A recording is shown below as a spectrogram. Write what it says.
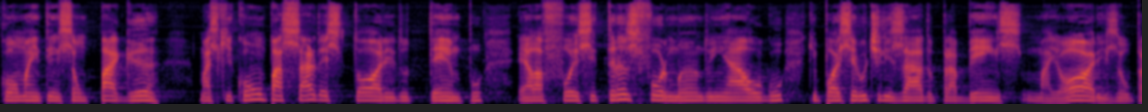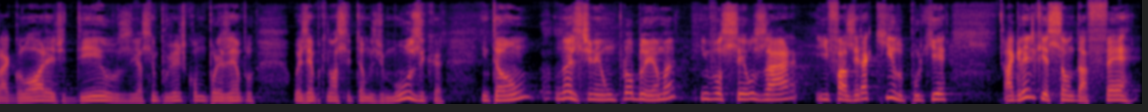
com uma intenção pagã, mas que com o passar da história e do tempo, ela foi se transformando em algo que pode ser utilizado para bens maiores ou para a glória de Deus e assim por diante, como por exemplo o exemplo que nós citamos de música. Então, não existe nenhum problema em você usar e fazer aquilo, porque a grande questão da fé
